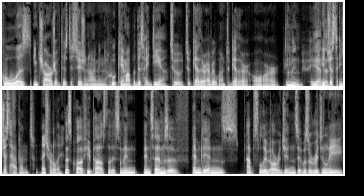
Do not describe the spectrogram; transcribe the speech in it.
Who was in charge of this decision? I mean, who came up with this idea to to gather everyone together, or I mean, it, yeah, it just it just happened naturally. There's quite a few parts to this. I mean, in terms of MDN's absolute origins, it was originally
